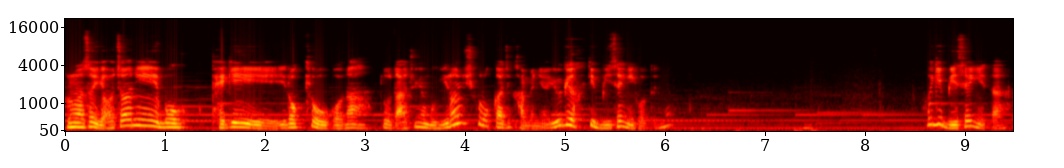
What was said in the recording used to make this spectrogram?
그러면서 여전히 뭐 백이 이렇게 오거나 또 나중에 뭐 이런 식으로까지 가면요. 이게 흑이 미생이거든요. 흑이 미생이다.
